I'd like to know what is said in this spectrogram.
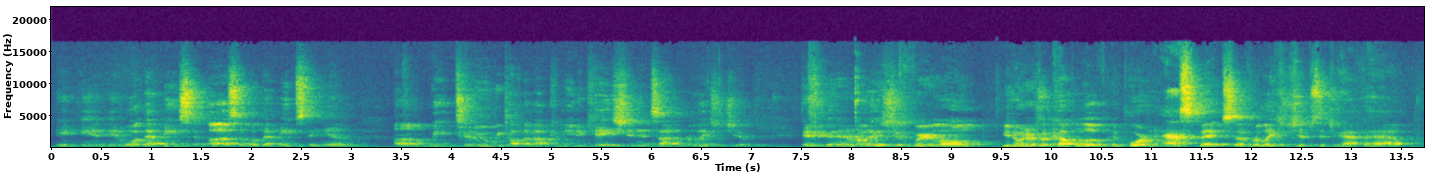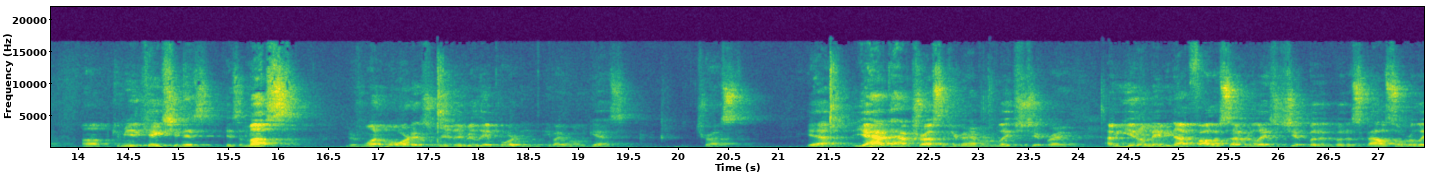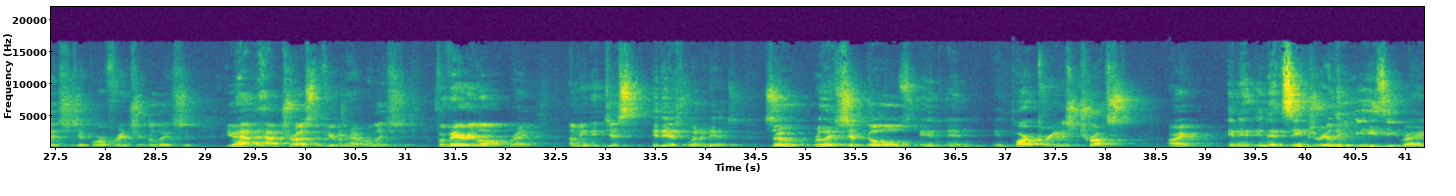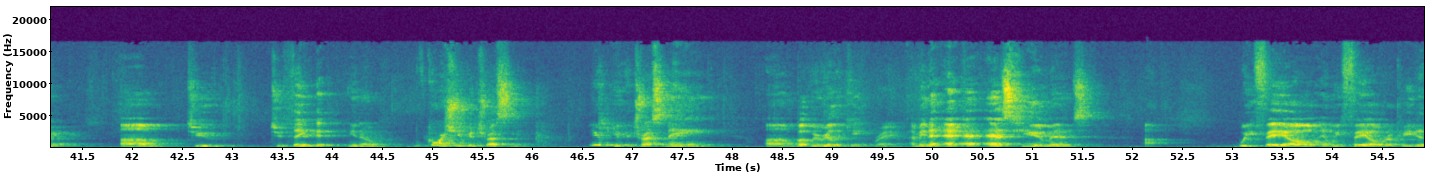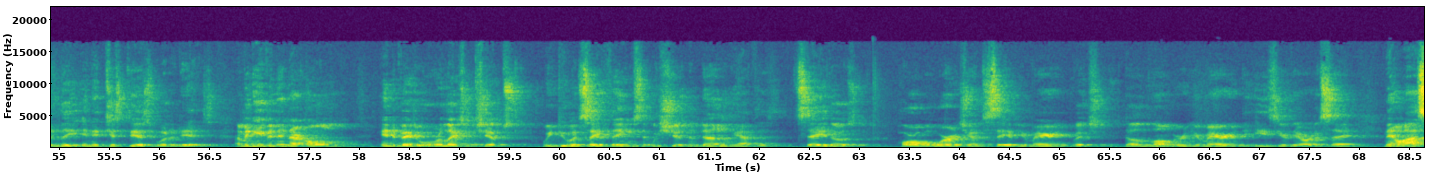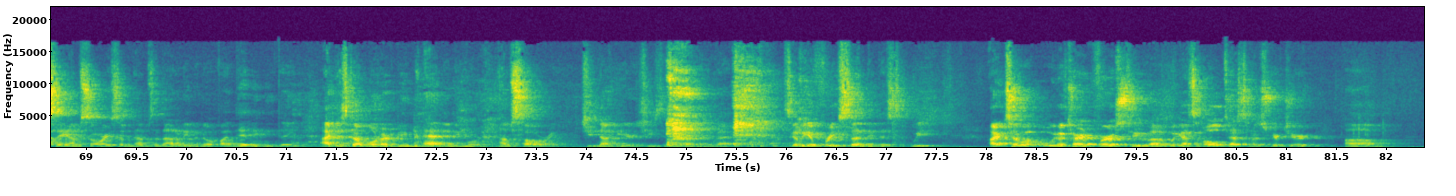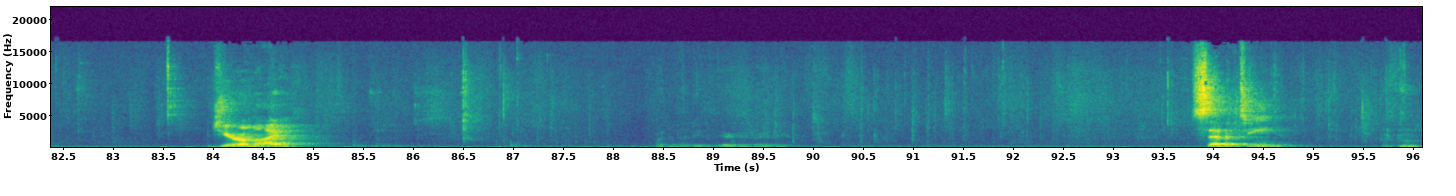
And, and, and what that means to us and what that means to him. Um, week two, we talked about communication inside the relationship. If you've been in a relationship very long, you know there's a couple of important aspects of relationships that you have to have. Um, communication is, is a must. There's one more that's really, really important. Anybody want to guess? Trust. Yeah, you have to have trust if you're going to have a relationship, right? I mean, you know, maybe not a father-son relationship, but a, but a spousal relationship or a friendship relationship. You have to have trust if you're going to have a relationship for very long, right? I mean, it just it is what it is. So relationship goals in, in, in part three is trust. All right? And it, and it seems really easy, right? Um, to to think that, you know, of course you can trust me. You, you can trust me. Um, but we really can't, right? I mean, a, a, as humans, uh, we fail and we fail repeatedly, and it just is what it is. I mean, even in our own individual relationships, we do and say things that we shouldn't have done, and we have to say those horrible words you have to say if you're married, which the longer you're married, the easier they are to say. Now I say I'm sorry sometimes, and I don't even know if I did anything. I just don't want her to be mad anymore. I'm sorry. She's not here. She's in the back. It's going to be a free Sunday this week. All right, so we're going to turn first to, uh, we got some Old Testament scripture. Um, Jeremiah. What did I do? There it is right there. 17.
